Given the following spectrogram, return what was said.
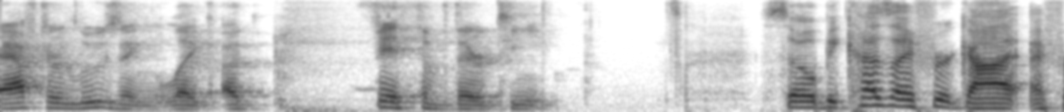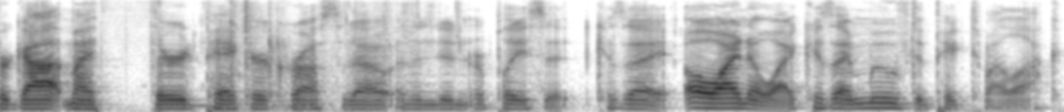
after losing like a fifth of their team. So because I forgot, I forgot my third pick or crossed it out and then didn't replace it because I oh I know why because I moved a pick to my lock.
